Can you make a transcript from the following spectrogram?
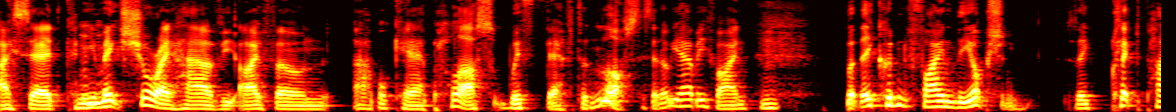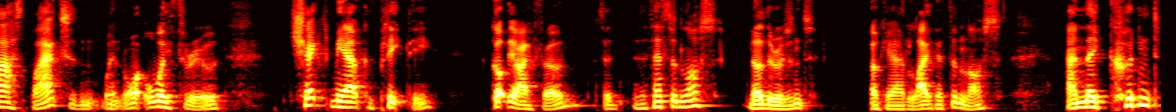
I said, "Can you mm-hmm. make sure I have the iPhone Apple Care Plus with theft and loss?" They said, "Oh yeah, I'll be fine," mm. but they couldn't find the option. So they clicked past by accident, went all the way through, checked me out completely, got the iPhone. I said, "Is there theft and loss?" No, there isn't. Okay, I'd like theft and loss, and they couldn't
